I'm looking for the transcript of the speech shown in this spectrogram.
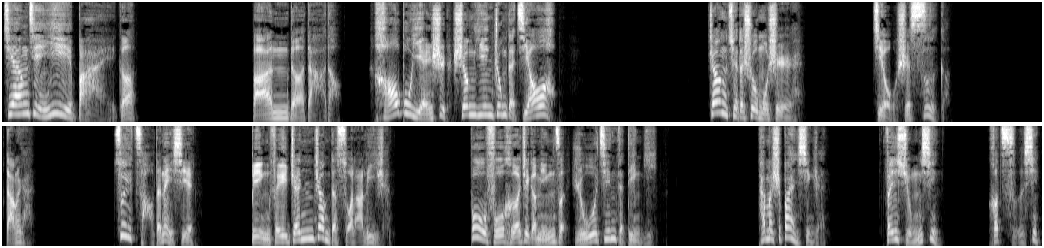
将近一百个。班德答道，毫不掩饰声音中的骄傲。正确的数目是。九十四个。当然，最早的那些，并非真正的索拉利人，不符合这个名字如今的定义。他们是半性人，分雄性和雌性。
